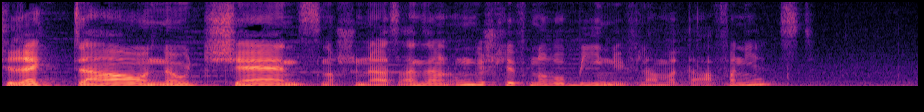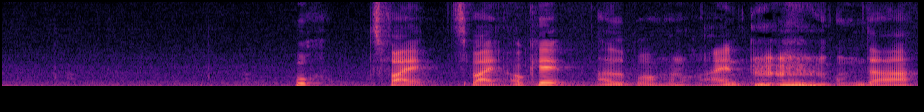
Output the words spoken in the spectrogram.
Direkt down, no chance. Noch schön alles einsammeln. Ungeschliffene Rubin. Wie viel haben wir davon jetzt? Huch, zwei. Zwei, okay. Also brauchen wir noch einen, um da...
